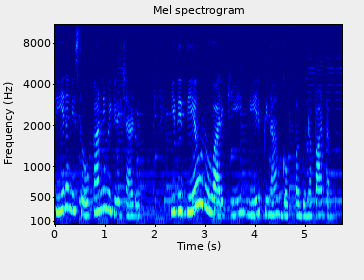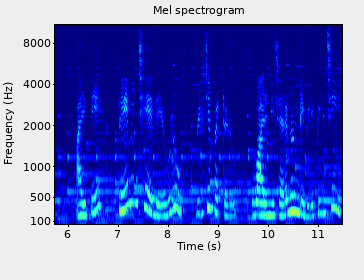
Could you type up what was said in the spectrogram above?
తీరని శోకాన్ని మిగిల్చాడు. ఇది దేవుడు వారికి నేర్పిన గొప్ప గుణపాఠం. అయితే ప్రేమించే దేవుడు విడిచిపెట్టడు. వారిని చెర నుండి విడిపించి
